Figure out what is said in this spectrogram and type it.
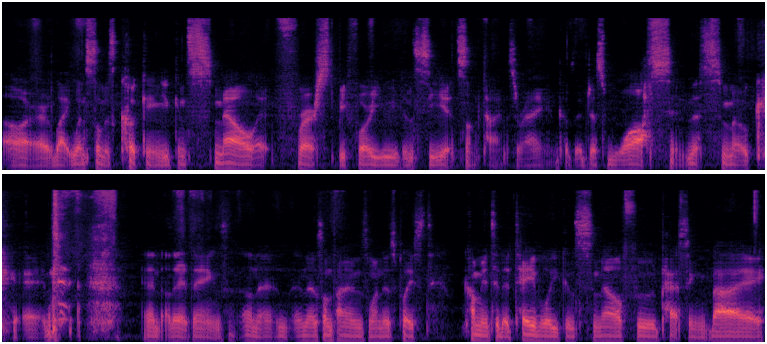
Or like when someone's cooking, you can smell it first before you even see it sometimes, right? Because it just wafts in the smoke and and other things. And then and then sometimes when it's placed coming to the table, you can smell food passing by.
